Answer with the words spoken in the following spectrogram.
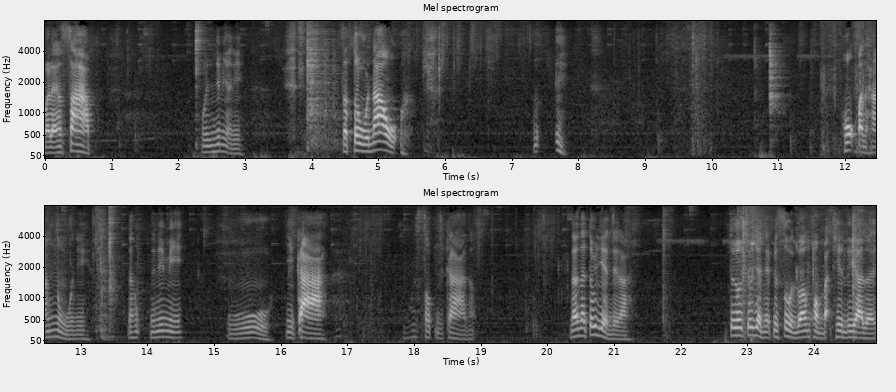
แมลงสาบ โอ้ยนี่เป็นอย่างนี้ศัตรูเน่าอิหกปันหังหนูนี่แล้วนี่นี่มีโอ้อีกาโอ้ศพอีกาเนาะแล้วในตู้เย็นเดี๋ยวล่ะตู้ตู้เย็นเนี่ยเป็นศูนย์รวมของแบคทีเรียเลย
